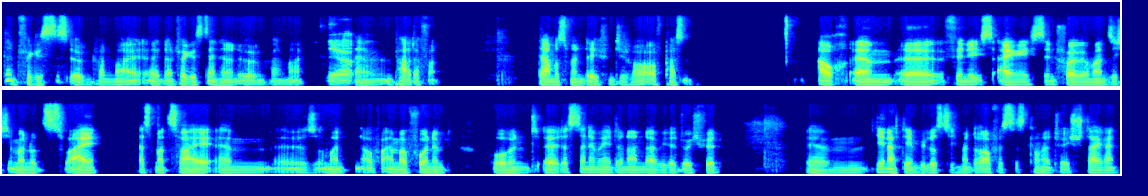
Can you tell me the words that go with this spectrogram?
dann vergisst es irgendwann mal, dann vergisst dein Hirn irgendwann mal ja. Ähm, ein paar davon. Da muss man definitiv auch aufpassen auch ähm, äh, finde ich es eigentlich sinnvoll, wenn man sich immer nur zwei, erstmal zwei ähm, äh, Summanden auf einmal vornimmt und äh, das dann immer hintereinander wieder durchführt. Ähm, je nachdem, wie lustig man drauf ist, das kann man natürlich steigern.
